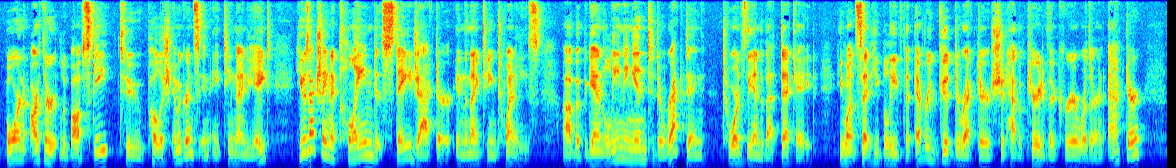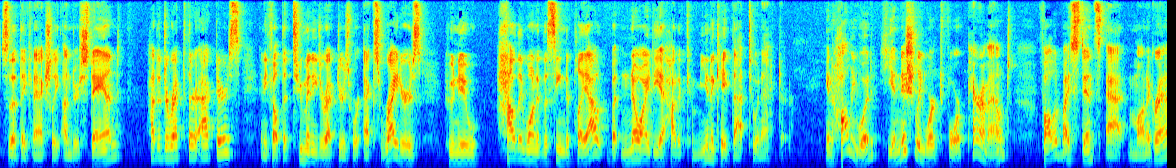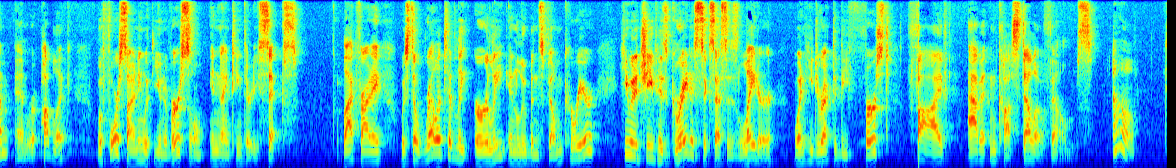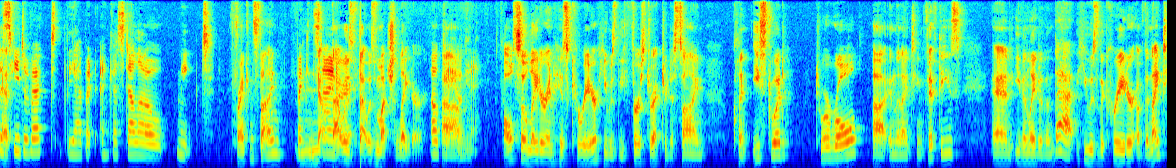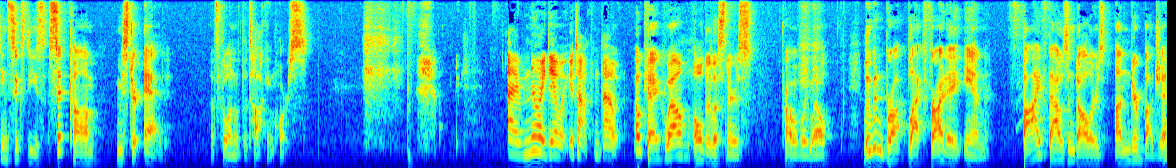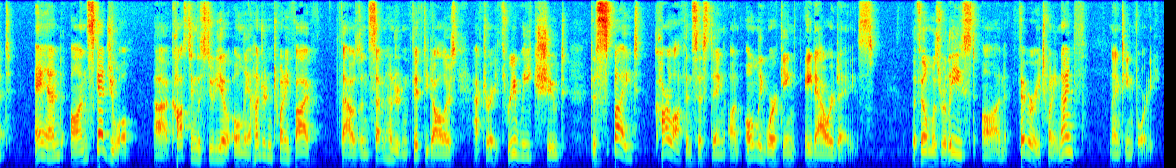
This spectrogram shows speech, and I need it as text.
Born Arthur Lubowski to Polish immigrants in 1898, he was actually an acclaimed stage actor in the 1920s, uh, but began leaning into directing towards the end of that decade. He once said he believed that every good director should have a period of their career where they're an actor so that they can actually understand how to direct their actors, and he felt that too many directors were ex writers who knew how they wanted the scene to play out, but no idea how to communicate that to an actor. In Hollywood, he initially worked for Paramount, followed by stints at Monogram and Republic, before signing with Universal in 1936. Black Friday was still relatively early in Lubin's film career. He would achieve his greatest successes later when he directed the first five Abbott and Costello films. Oh, does At- he direct the Abbott and Costello meet? Frankenstein? Frankenstein No, that or- was that was much later. Okay, Um, okay. Also later in his career, he was the first director to sign Clint Eastwood to a role uh, in the 1950s, and even later than that, he was the creator of the 1960s sitcom Mr. Ed. That's the one with the talking horse. I have no idea what you're talking about. Okay, well, older listeners probably will. Lubin brought Black Friday in $5,000 under budget and on schedule, uh, costing the studio only $125,750 after a three week shoot, despite Karloff insisting on only working eight hour days. The film was released on February 29th, 1940.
